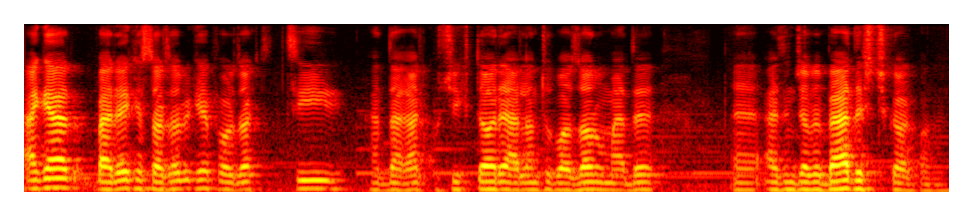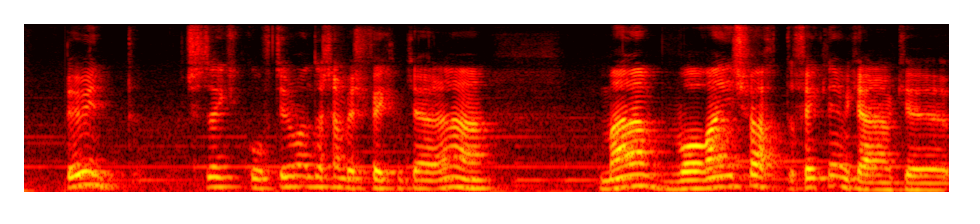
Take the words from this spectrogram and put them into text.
اگر برای یک استارتاپی که پروداکتی حداقل کوچیک داره الان تو بازار اومده از اینجا به بعدش چیکار کنه؟ ببین چیزایی که گفتی رو من داشتم بهش فکر می‌کردم. منم واقعا هیچ وقت فکر نمی‌کردم که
